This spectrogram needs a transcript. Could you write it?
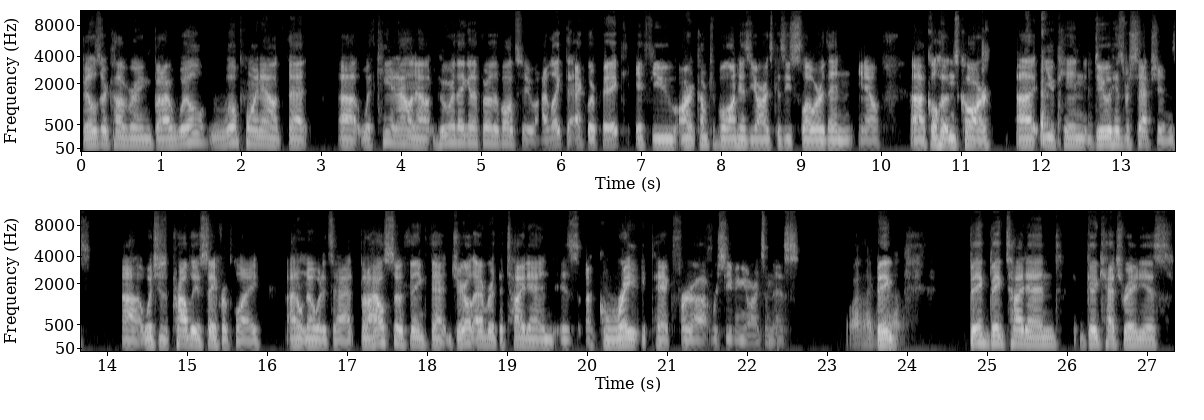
Bills are covering, but I will will point out that uh, with Keenan Allen out, who are they going to throw the ball to? I like the Ekeler pick if you aren't comfortable on his yards because he's slower than you know uh, Cole Houghton's car. Uh, you can do his receptions, uh, which is probably a safer play. I don't know what it's at, but I also think that Gerald Everett, the tight end, is a great pick for uh, receiving yards in this. Well, like Big- that. Big, big tight end, good catch radius,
